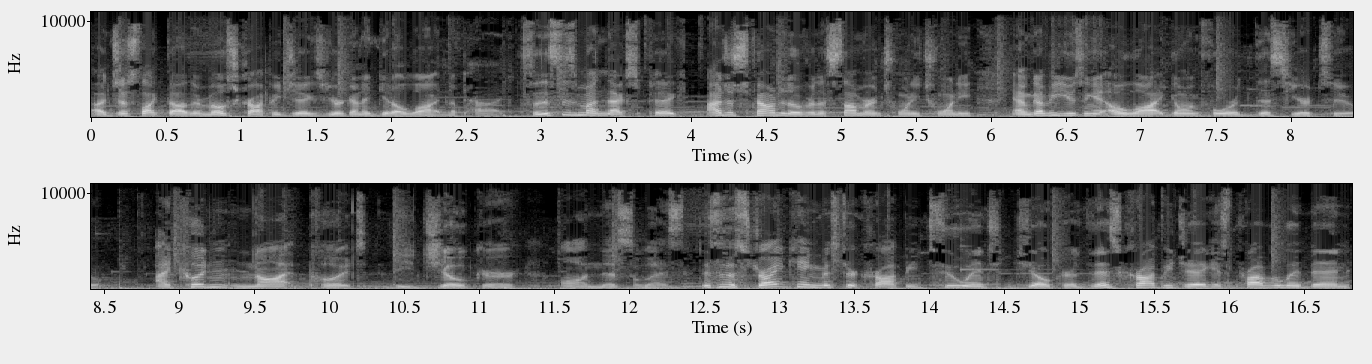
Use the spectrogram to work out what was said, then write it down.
Uh, just like the other, most crappie jigs, you're gonna get a lot in the pack. So this is my next pick. I just found it over the summer in 2020, and I'm gonna be using it a lot going forward this year too. I couldn't not put the Joker on this list. This is a Strike King Mr. Crappie 2-inch Joker. This crappie jig has probably been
